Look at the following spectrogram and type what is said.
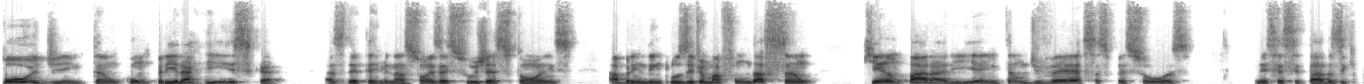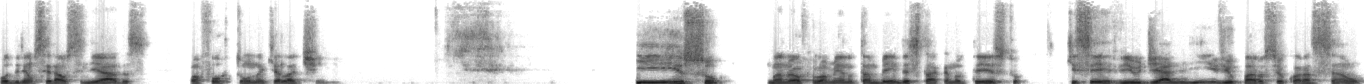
pôde então cumprir à risca as determinações, as sugestões, abrindo inclusive uma fundação que ampararia então diversas pessoas necessitadas e que poderiam ser auxiliadas com a fortuna que ela tinha. E isso, Manuel Filomeno também destaca no texto, que serviu de alívio para o seu coração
